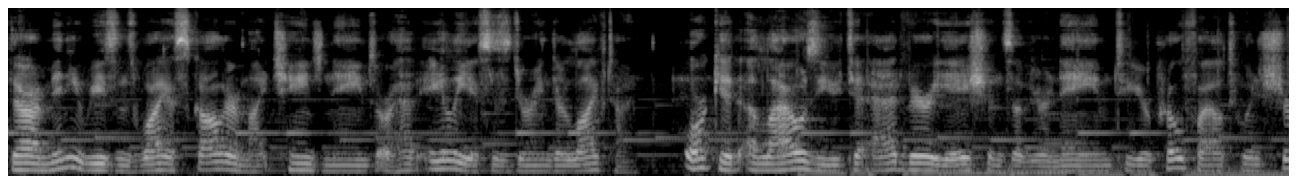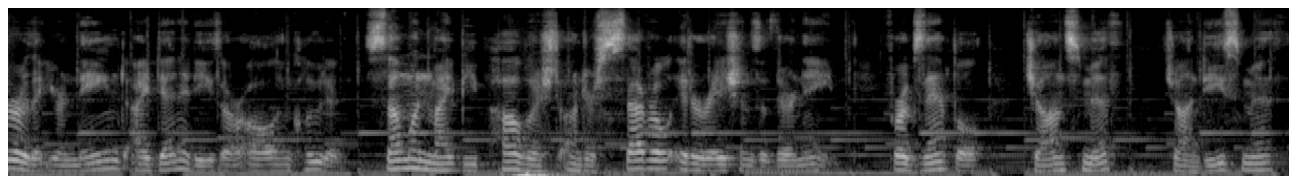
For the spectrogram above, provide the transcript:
There are many reasons why a scholar might change names or have aliases during their lifetime. ORCID allows you to add variations of your name to your profile to ensure that your named identities are all included. Someone might be published under several iterations of their name. For example, John Smith, John D. Smith,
